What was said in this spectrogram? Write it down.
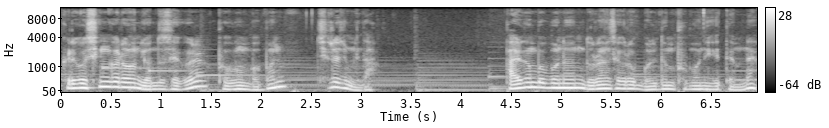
그리고 싱그러운 연두색을 부분 부분 칠해줍니다. 밝은 부분은 노란색으로 물든 부분이기 때문에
